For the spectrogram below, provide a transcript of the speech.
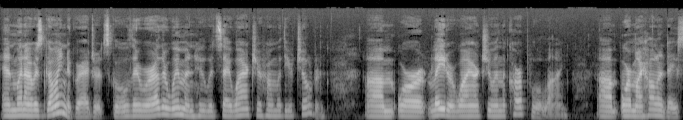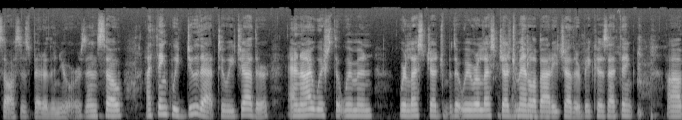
And when I was going to graduate school, there were other women who would say, Why aren't you home with your children? Um, or later, Why aren't you in the carpool line? Um, or my hollandaise sauce is better than yours. And so I think we do that to each other. And I wish that women we're less judge that we were less judgmental about each other because I think uh,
